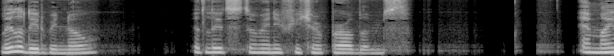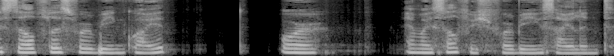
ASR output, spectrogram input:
Little did we know, it leads to many future problems. Am I selfless for being quiet? Or Am I selfish for being silent?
